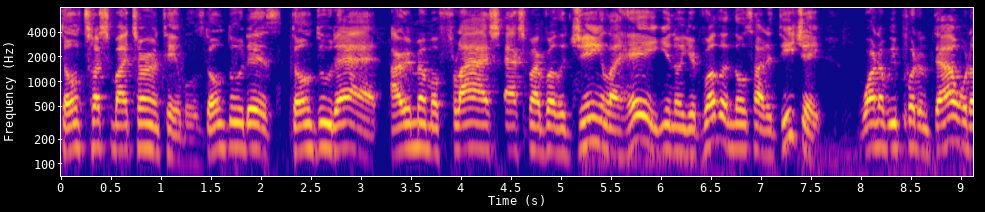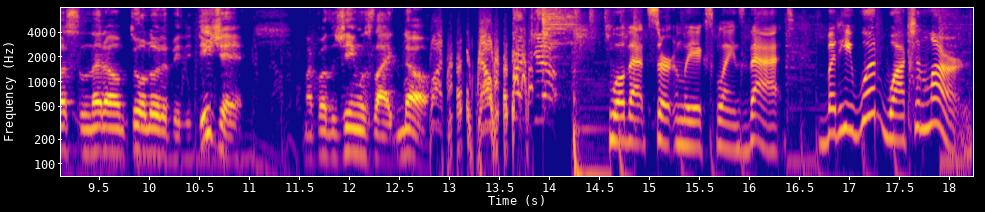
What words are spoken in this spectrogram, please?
don't touch my turntables. Don't do this. Don't do that. I remember Flash asked my brother Gene, like, hey, you know, your brother knows how to DJ. Why don't we put him down with us and let him do a little bit of DJ? My brother Gene was like, no. Well, that certainly explains that. But he would watch and learn.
